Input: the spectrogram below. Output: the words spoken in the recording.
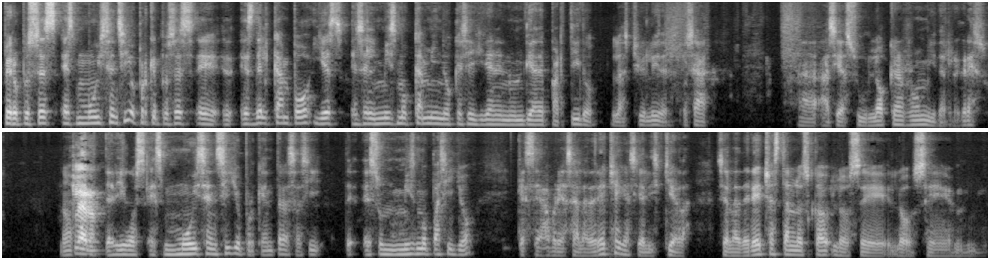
Pero pues es, muy sencillo porque pues es, eh, es del campo y es, es el mismo camino que seguirían en un día de partido las cheerleaders. O sea, hacia su locker room y de regreso. ¿no? Claro. Te digo, es, muy sencillo porque entras así, es un mismo pasillo que se abre hacia la derecha y hacia la izquierda. Hacia la derecha están los, los, eh, los em,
